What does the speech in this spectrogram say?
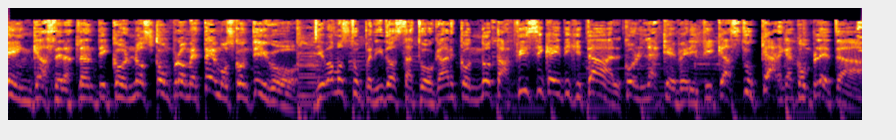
En Gas del Atlántico nos comprometemos contigo. Llevamos tu pedido hasta tu hogar con nota física y digital, con la que verificas tu carga completa.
